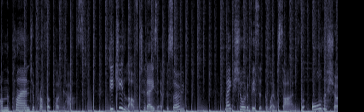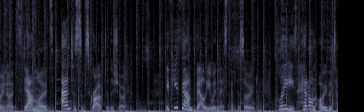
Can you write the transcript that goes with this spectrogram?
on the Plan to Profit podcast. Did you love today's episode? Make sure to visit the website for all the show notes, downloads, and to subscribe to the show. If you found value in this episode, please head on over to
